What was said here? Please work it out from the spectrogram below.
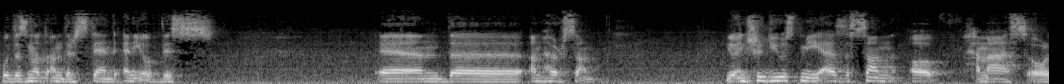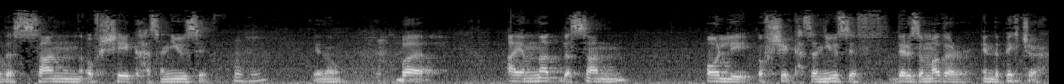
who does not understand any of this, and uh, I'm her son. You introduced me as the son of Hamas or the son of Sheikh Hassan Youssef, you know, but I am not the son only of Sheikh Hassan Youssef. There is a mother in the picture,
